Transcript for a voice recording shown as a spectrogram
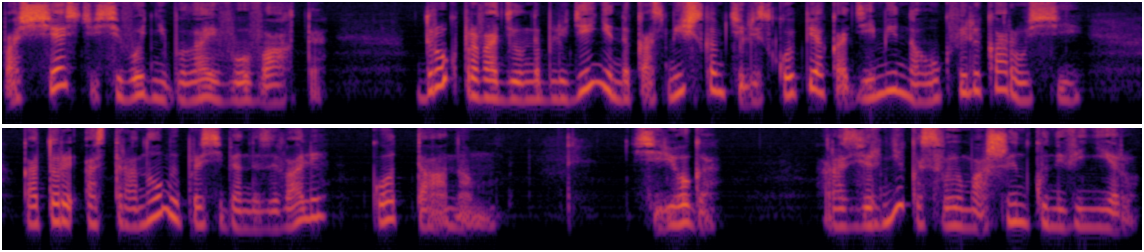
По счастью, сегодня была его вахта. Друг проводил наблюдения на космическом телескопе Академии наук Великороссии, который астрономы про себя называли Котаном. Серега, разверни-ка свою машинку на Венеру.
